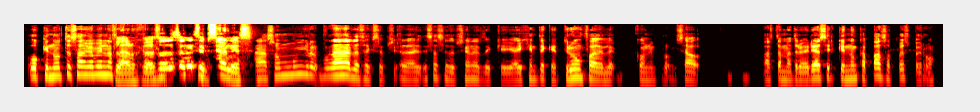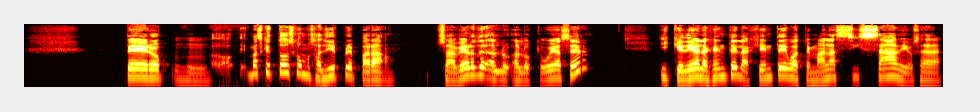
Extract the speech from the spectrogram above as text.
O que no te salga bien las Claro, claro son, excepciones. Ah, son muy raras las excepciones, esas excepciones de que hay gente que triunfa con lo improvisado. Hasta me atrevería a decir que nunca pasa, pues, pero. Pero oh, más que todo es como salir preparado, saber a, lo, que voy a hacer y que diga la gente, la gente de Guatemala sí sabe, o sea,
